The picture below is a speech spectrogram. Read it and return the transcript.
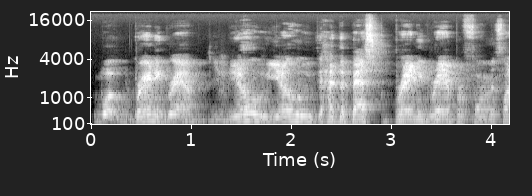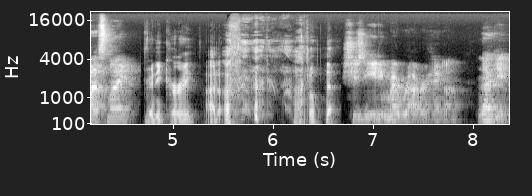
what Brandon Graham, you, know who you know who had the best Brandon Graham performance last night? Vinny Curry? I don't, I don't know. She's eating my router. Hang on, Nugget,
